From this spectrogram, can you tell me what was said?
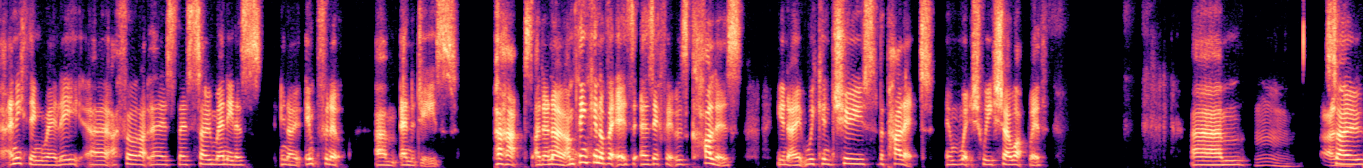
anything really. Uh, I feel like there's there's so many. There's you know infinite um, energies. Perhaps I don't know. I'm thinking of it as, as if it was colors. You know, we can choose the palette in which we show up with. Um, mm. so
